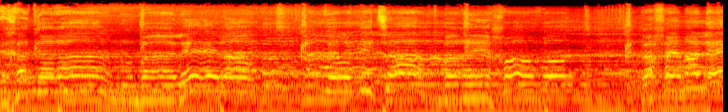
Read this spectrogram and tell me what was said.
לך קראנו בלילות ועוד נצעק ברחובות. רחם עלינו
